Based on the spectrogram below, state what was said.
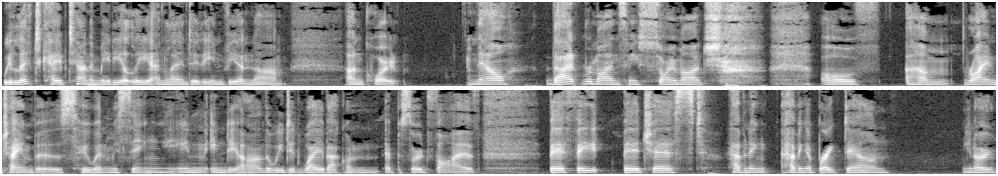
We left Cape Town immediately and landed in Vietnam. Unquote. Now, that reminds me so much of um, Ryan Chambers, who went missing in India, that we did way back on episode five. Bare feet, bare chest, having having a breakdown, you know,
